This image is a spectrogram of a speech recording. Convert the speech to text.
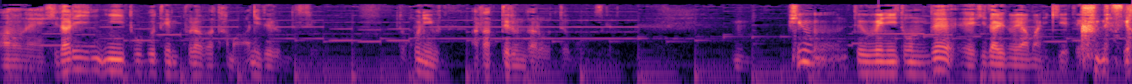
あのね、左に飛ぶ天ぷらがたまに出るんですよ。どこに当たってるんだろうって思うんですけど。うん。ピューンって上に飛んで、え左の山に消えていくんですよ。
